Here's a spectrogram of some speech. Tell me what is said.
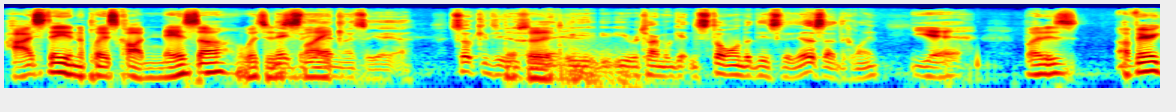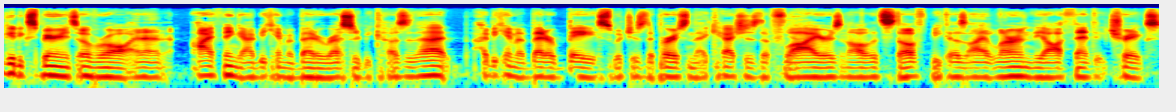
I stayed in a place called Neza, which is Nesa, like yeah, Nesa, yeah, yeah. So continue. So you, you were talking about getting stolen, but this is the other side of the coin. Yeah, but it's a very good experience overall, and I think I became a better wrestler because of that. I became a better base, which is the person that catches the flyers and all that stuff, because I learned the authentic tricks.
